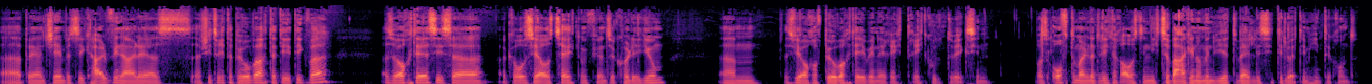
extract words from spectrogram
äh, bei einem Champions League Halbfinale als Schiedsrichterbeobachter tätig war. Also auch das ist äh, eine große Auszeichnung für unser Kollegium, ähm, dass wir auch auf Beobachterebene recht, recht gut unterwegs sind. Was oft einmal natürlich nach außen nicht so wahrgenommen wird, weil es sind die Leute im Hintergrund.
